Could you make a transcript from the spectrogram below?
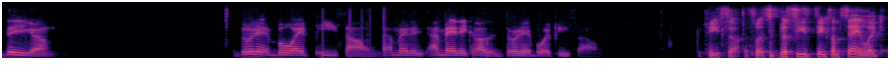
There you go. Throw that boy peace on. I made it. I made it call it throw that boy peace on. Peace on. So, but see, things I'm saying like,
